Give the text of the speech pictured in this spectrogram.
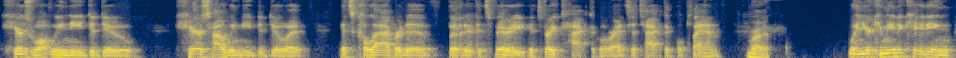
Here's what we need to do. Here's how we need to do it. It's collaborative, but it's very it's very tactical, right? It's a tactical plan. Right. When you're communicating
